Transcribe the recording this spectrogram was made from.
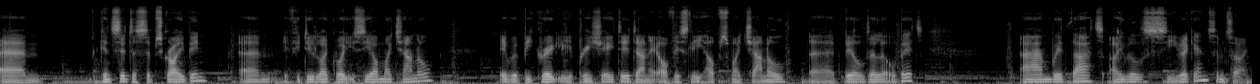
Um, consider subscribing um, if you do like what you see on my channel. It would be greatly appreciated and it obviously helps my channel uh, build a little bit. And with that, I will see you again sometime.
